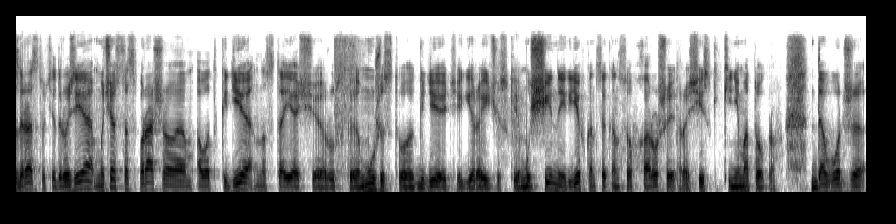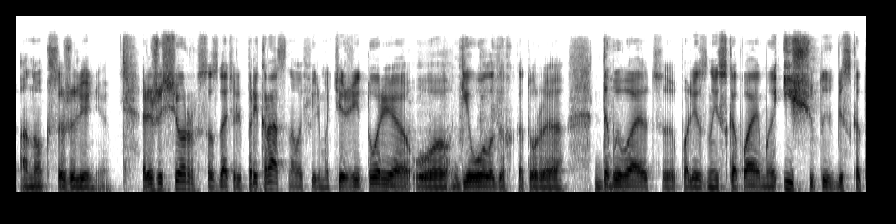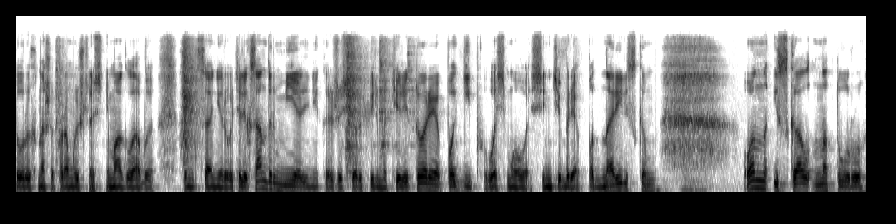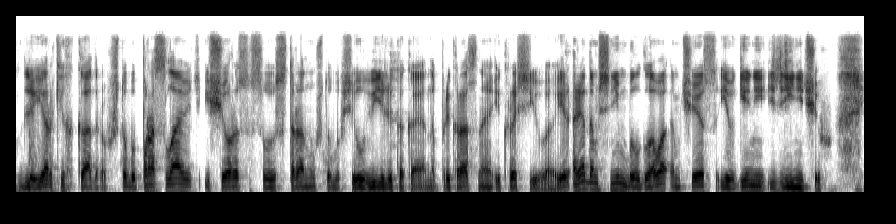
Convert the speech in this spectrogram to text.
Здравствуйте, друзья. Мы часто спрашиваем, а вот где настоящее русское мужество, где эти героические мужчины и где, в конце концов, хороший российский кинематограф. Да вот же оно, к сожалению. Режиссер, создатель прекрасного фильма «Территория» о геологах, которые добывают полезные ископаемые, ищут их, без которых наша промышленность не могла бы функционировать. Александр Мель Мельник, режиссер фильма «Территория», погиб 8 сентября под Норильском. Он искал натуру для ярких кадров, чтобы прославить еще раз свою страну, чтобы все увидели, какая она прекрасная и красивая. И рядом с ним был глава МЧС Евгений Зиничев.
